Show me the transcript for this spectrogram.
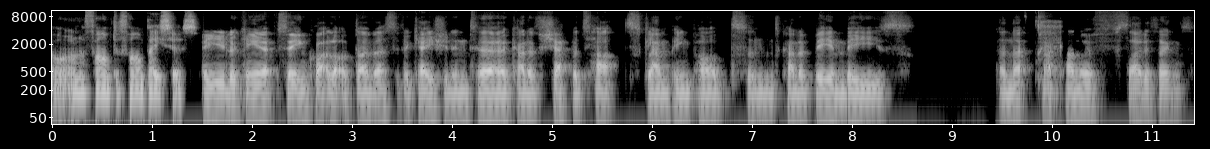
on a farm to farm basis. Are you looking at seeing quite a lot of diversification into kind of shepherd's huts glamping pods and kind of b and b's and that that kind of side of things?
